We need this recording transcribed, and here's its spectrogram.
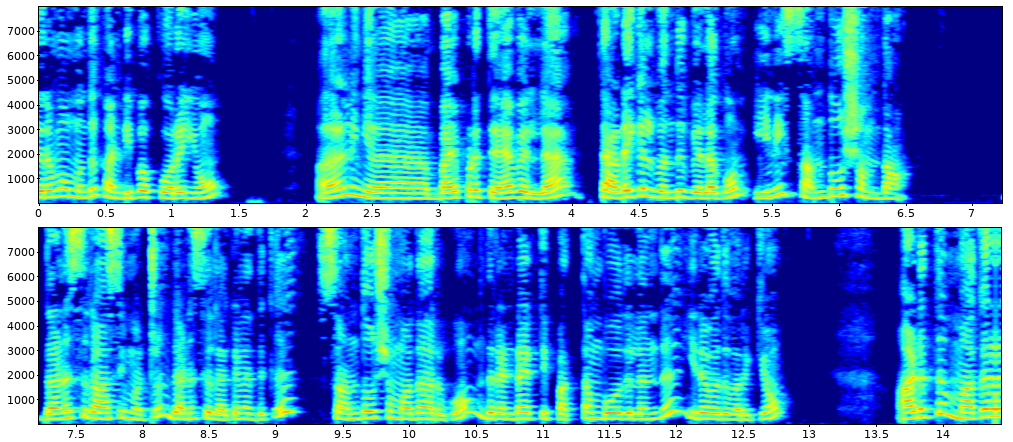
சிரமம் வந்து கண்டிப்பாக குறையும். அதனால் நீங்கள் பயப்பட தேவையில்லை. தடைகள் வந்து விலகும். இனி சந்தோஷம்தான். தனுசு ராசி மற்றும் தனுசு லக்னத்துக்கு சந்தோஷமாக தான் இருக்கும். இந்த ரெண்டாயிரத்தி பத்தொம்போதுலேருந்து இருபது வரைக்கும். அடுத்து மகர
